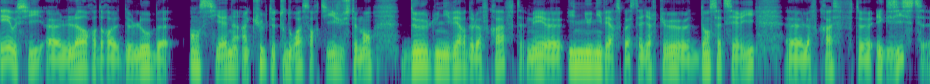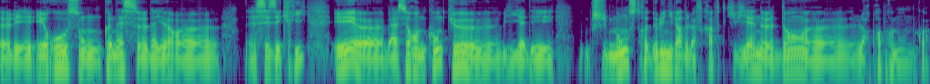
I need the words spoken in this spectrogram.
Et aussi euh, l'ordre de l'aube ancienne, un culte tout droit sorti justement de l'univers de Lovecraft, mais euh, in universe quoi. C'est-à-dire que euh, dans cette série, euh, Lovecraft existe, les héros sont connaissent d'ailleurs ses écrits et bah, se rendent compte que il y a des monstres de l'univers de Lovecraft qui viennent dans leur propre monde quoi.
